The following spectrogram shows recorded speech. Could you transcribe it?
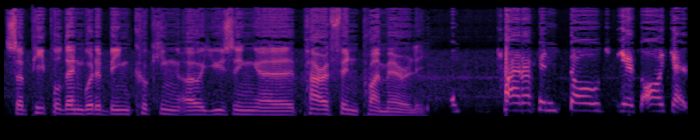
So people then would have been cooking or using uh, paraffin primarily? Paraffin stoves, yes, all gas.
